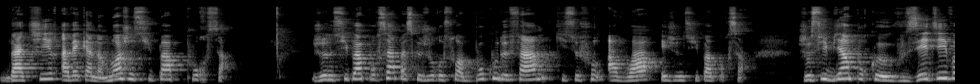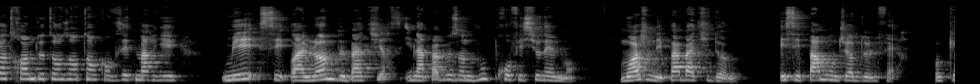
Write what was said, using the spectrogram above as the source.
bâtir avec un homme. Moi, je ne suis pas pour ça. Je ne suis pas pour ça parce que je reçois beaucoup de femmes qui se font avoir et je ne suis pas pour ça. Je suis bien pour que vous aidiez votre homme de temps en temps quand vous êtes marié, mais c'est à l'homme de bâtir. Il n'a pas besoin de vous professionnellement. Moi, je n'ai pas bâti d'homme et c'est pas mon job de le faire, ok?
